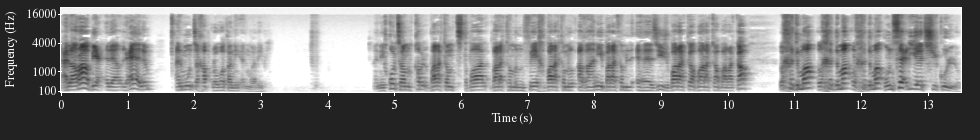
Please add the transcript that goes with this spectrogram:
على رابع العالم المنتخب الوطني المغربي. يعني قلتها من قبل بركة من التطبال بركة من الفيخ بركة من الأغاني بركة من الأهازيج بركة بركة بركة. الخدمة الخدمة الخدمة. ونسى عليا هادشي كله.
